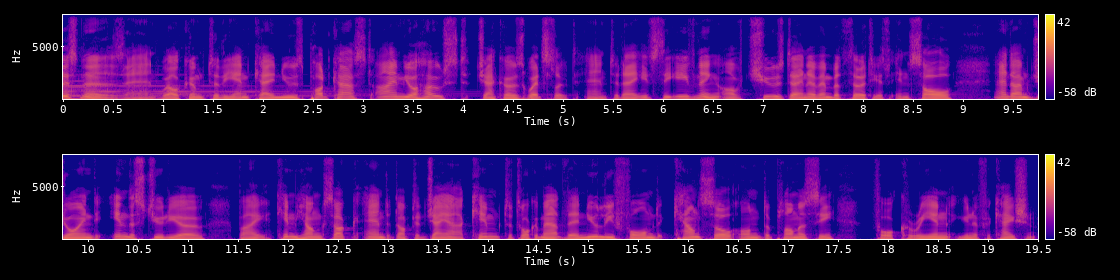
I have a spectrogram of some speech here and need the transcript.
listeners, and welcome to the NK News Podcast. I'm your host, Jacco Zwetsloot, and today it's the evening of Tuesday, November 30th in Seoul, and I'm joined in the studio by Kim Hyong Sok and Dr. J.R. Kim to talk about their newly formed Council on Diplomacy for Korean Unification.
